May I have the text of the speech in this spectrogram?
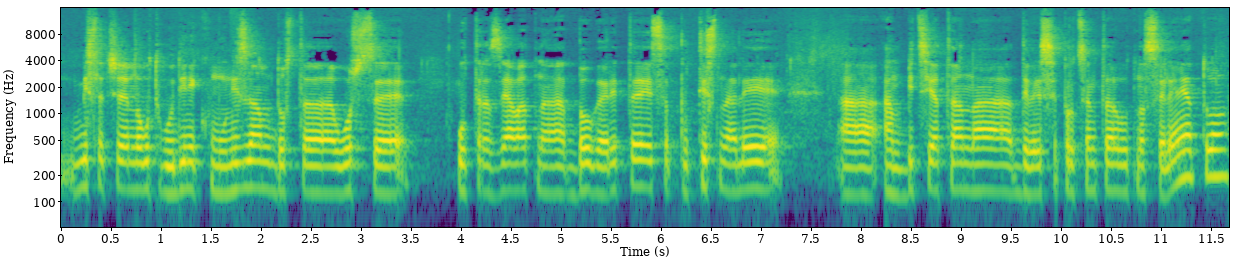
мисля, че многото години комунизъм доста лошо се отразяват на българите и са потиснали а, амбицията на 90% от населението.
